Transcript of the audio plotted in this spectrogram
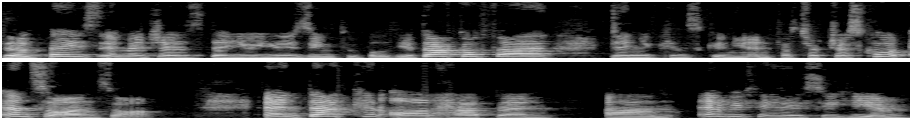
the base images that you're using to build your Docker file, then you can scan your infrastructure as code, and so on and so on. And that can all happen, um, everything you see here,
